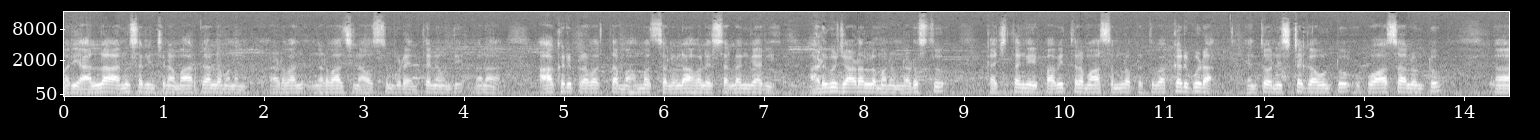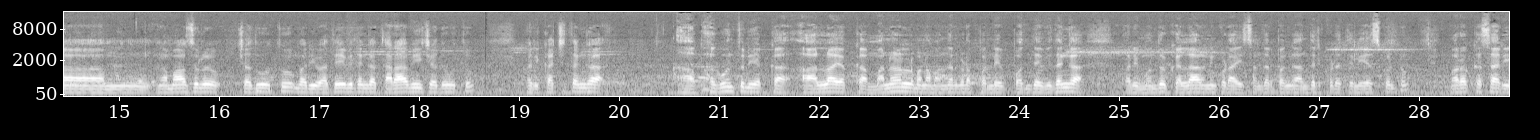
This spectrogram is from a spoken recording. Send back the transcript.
మరి అల్లా అనుసరించిన మార్గాల్లో మనం నడవ నడవాల్సిన అవసరం కూడా ఎంతైనా ఉంది. మన ఆఖరి ప్రవక్త మహమ్మద్ సల్లాహు అలై సల్లం గారి అడుగుజాడల్లో మనం నడుస్తూ ఖచ్చితంగా ఈ పవిత్ర మాసంలో ప్రతి ఒక్కరు కూడా ఎంతో నిష్టగా ఉంటూ ఉపవాసాలు ఉంటూ నమాజులు చదువుతూ మరియు అదేవిధంగా తరావీ చదువుతూ మరి ఖచ్చితంగా ఆ భగవంతుని యొక్క ఆ అల్లా యొక్క మన్ననలు మనం అందరం కూడా పొందే పొందే విధంగా మరి ముందుకు వెళ్ళాలని కూడా ఈ సందర్భంగా అందరికీ కూడా తెలియజేసుకుంటూ మరొకసారి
